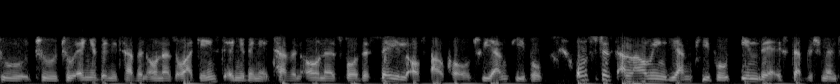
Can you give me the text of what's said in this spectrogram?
to, to, to Enyobeni Tavern owners or against Enyobeni Tavern owners for the sale of alcohol to young people. Also just allowing young people in their establishment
